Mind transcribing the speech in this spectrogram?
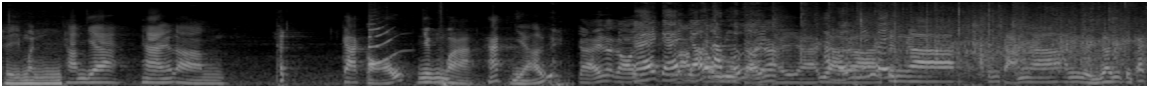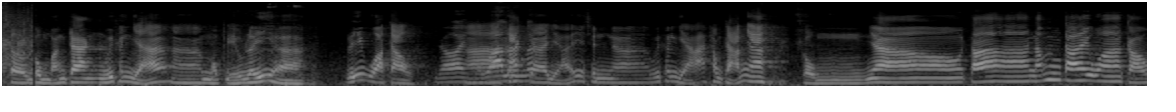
thì mình tham gia. Hai nữa là thích ca cổ nhưng mà hát dở. Kệ nó rồi kệ, làm dở làm thử kệ đi. nó. Thì thử giờ đi. xin à, xin tặng à, anh Quyền Dân chị Cát Tường cùng bạn Trang quý khán giả à, một điệu lý à, lý qua cầu. Rồi à, qua hát luôn đó dễ xin à, quý khán giả thông cảm nha cùng nhau ta nắm tay qua cầu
